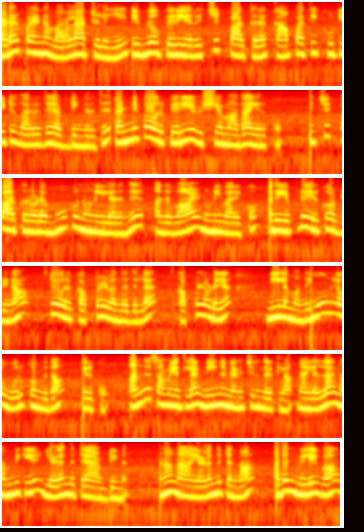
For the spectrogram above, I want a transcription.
கடற்பயண வரலாற்றிலேயே இவ்வளோ பெரிய ரிச்சர்ட் பார்க்கரை காப்பாற்றி கூட்டிட்டு வர்றது அப்படிங்கிறது கண்டிப்பாக ஒரு பெரிய விஷயமா தான் இருக்கும். ரிச்சர்ட் பார்க்கரோட மூக்கு நுனியிலிருந்து அந்த வால் நுனி வரைக்கும் அது எப்படி இருக்கும் அப்படின்னா ஃபஸ்ட்டு ஒரு கப்பல் வந்ததில் கப்பலோடைய நீளம் வந்து மூணில் ஒரு பங்கு தான் இருக்கும். அந்த சமயத்தில் நீங்கள் நினச்சிருந்துருக்கலாம் நான் எல்லா நம்பிக்கையும் இழந்துட்டேன் அப்படின்னு. ஆனால் நான் இழந்துட்டேன் தான் அதன் விளைவாக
